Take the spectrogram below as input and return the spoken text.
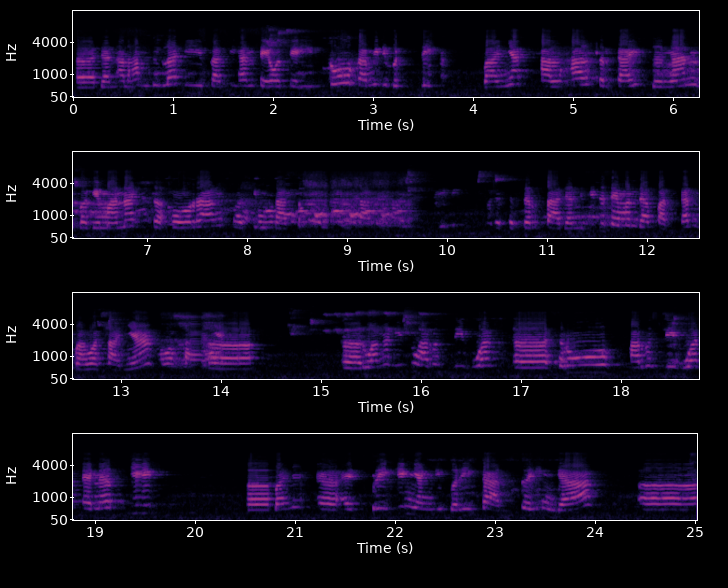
uh, dan alhamdulillah di pelatihan TOT itu kami diberi banyak hal-hal terkait dengan bagaimana seorang fasilitator peserta. Dan di situ saya mendapatkan bahwasanya uh, uh, ruangan itu harus dibuat uh, seru, harus dibuat energi, uh, banyak uh, ice breaking yang diberikan. Sehingga uh,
